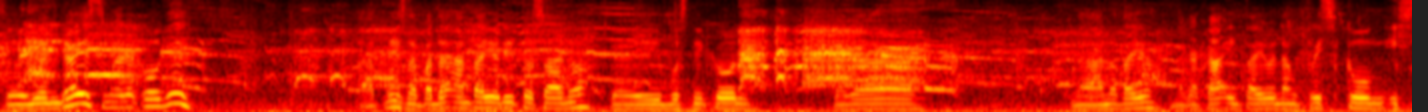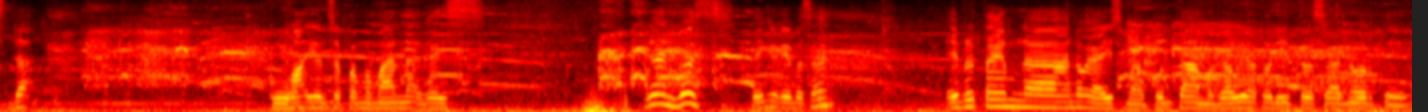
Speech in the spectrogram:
So yun guys, mga kakogi. At least napadaan tayo dito sa ano, kay Boss Nicole. Saka na ano tayo, nakakain tayo ng friskong isda. Kuha yun sa pamamana guys. Yan boss, thank you kay boss ha. Every time na ano guys, mapunta, magawi ako dito sa norte,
